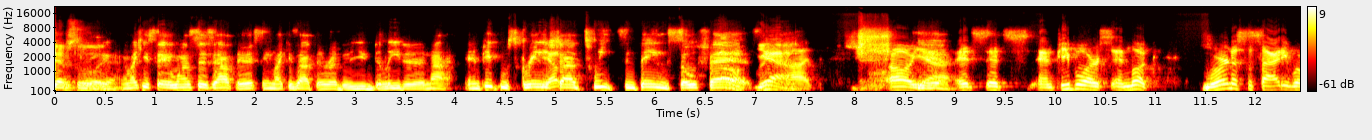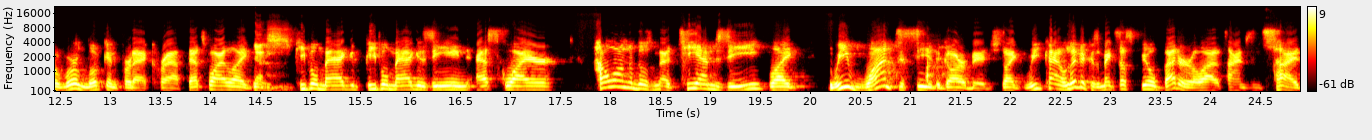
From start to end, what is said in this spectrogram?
Absolutely. Yeah. And like you said, once it's out there, it seems like it's out there whether you delete it or not. And people screenshot tweets and things so oh, fast. Yeah. God. Oh yeah. Yeah. it's it's and people are and look, we're in a society where we're looking for that crap. That's why like Yes. People Mag, People Magazine, Esquire. How long have those uh, TMZ? Like we want to see the garbage. Like we kind of live it because it makes us feel better a lot of times inside.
